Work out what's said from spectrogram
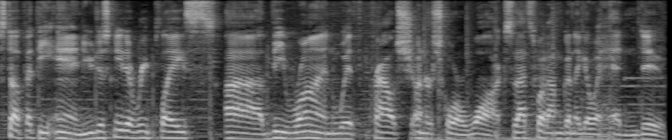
stuff at the end. You just need to replace uh, the run with crouch underscore walk. So that's what I'm going to go ahead and do.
